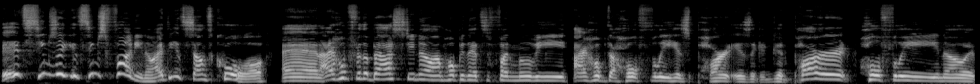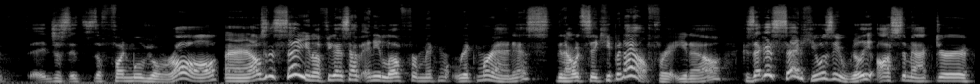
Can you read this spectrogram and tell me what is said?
it seems like it seems fun, you know. I think it sounds cool. And I hope for the best, you know, I'm hoping that's a fun movie. I hope that hopefully his part is like a good part. Hopefully, you know, it it just it's a fun movie overall. And I was gonna say, you know, if you guys have any love for Mick, Rick Moranis, then I would say keep an eye out for it. You know, because like I said, he was a really awesome actor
